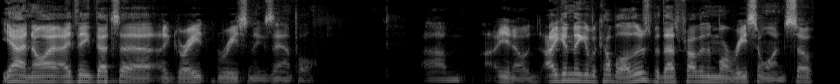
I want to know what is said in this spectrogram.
Yeah, no, I, I think that's a, a great recent example. Um, you know, I can think of a couple others, but that's probably the more recent one. So,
